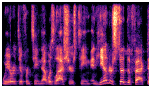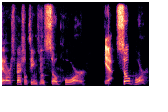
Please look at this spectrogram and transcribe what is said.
we are a different team. That was last year's team, and he understood the fact that our special teams was so poor. Yeah. so poor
